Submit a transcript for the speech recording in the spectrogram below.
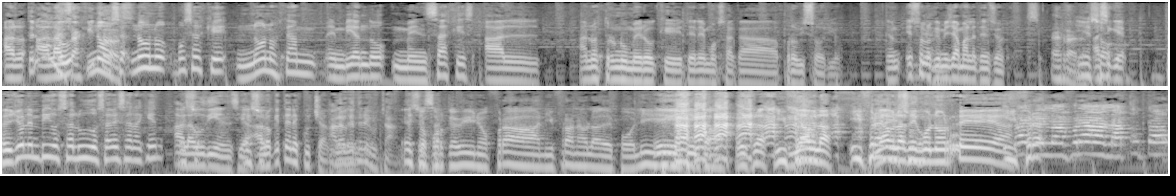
al- ¿Tenemos a la- mensajitos? no, o sea, no, no, vos sabés que no nos están enviando mensajes al a nuestro número que tenemos acá provisorio. Eso es lo que me llama la atención. Es raro. Eso- Así que, pero yo le envío saludos, ¿sabes a quién? A la audiencia, eso- a lo que estén escuchando. A lo que le estén envío. escuchando. Eso Exacto. porque vino Fran y Fran habla de política. sí, y, Fra- y Fran- habla, y Fran y habla de un- gonorrea. y Fran- la Fran, la puta.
